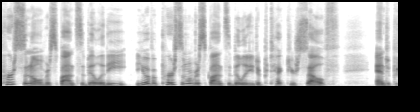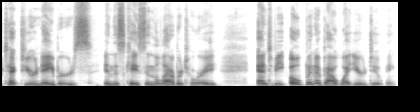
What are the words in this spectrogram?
personal responsibility. You have a personal responsibility to protect yourself and to protect your neighbors, in this case, in the laboratory, and to be open about what you're doing.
